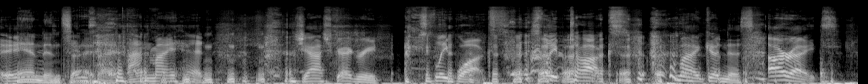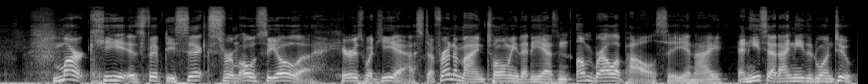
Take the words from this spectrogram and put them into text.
and inside. on my head. Josh Gregory sleepwalks, sleep talks. My goodness. All right. Mark, he is 56 from Osceola. Here's what he asked. A friend of mine told me that he has an umbrella policy and I and he said I needed one too.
